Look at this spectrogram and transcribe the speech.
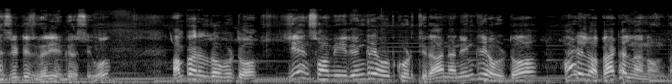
As it is very aggressive umpire ಹತ್ರ ಹೋಗ್ಬಿಟ್ಟು ಏನ್ ಸ್ವಾಮಿ ಇದು ಹೆಂಗ್ರಿ ಔಟ್ ಕೊಡ್ತೀರಾ? ನಾನು ಹೆಂಗ್ರಿ ಔಟು? ಆಡಿಲ್ವಾ ಬ್ಯಾಟಲ್ಲಿ ನಾನು ಅಂತ.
